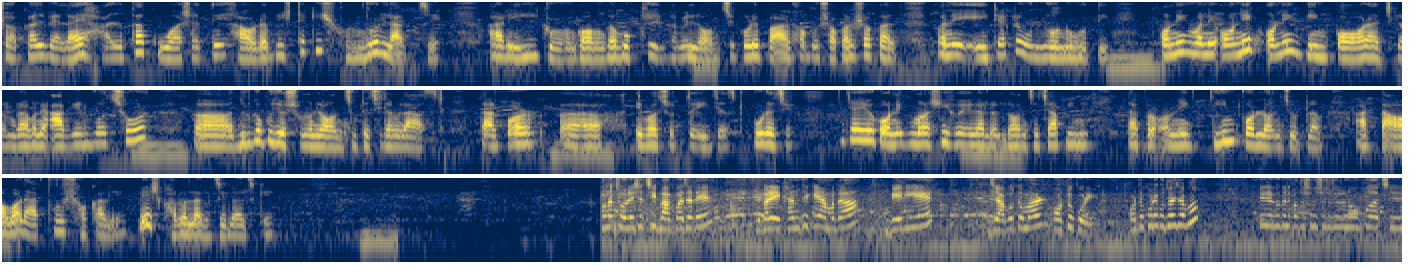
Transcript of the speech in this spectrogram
সকালবেলায় হালকা কুয়াশাতে হাওড়া ব্রিজটা কি সুন্দর লাগছে। আর এই গঙ্গাবক্ষে এইভাবে লঞ্চে করে পার হব সকাল সকাল মানে এইটা একটা অন্য অনুভূতি। অনেক মানে অনেক অনেক দিন পর আজকে আমরা মানে আগের বছর দুর্গাপুজোর সময় লঞ্চ উঠেছিলাম লাস্ট তারপর এবছর তো এই জাস্ট পড়েছে। যাই হোক অনেক মাসই হয়ে গেল লঞ্চে চাপিনি তারপর অনেক দিন পর লঞ্চে উঠলাম আর তাও আবার এত সকালে বেশ ভালো লাগছিল আজকে। চলে এসেছি বাগবাজারে। এবারে এখান থেকে আমরা বেরিয়ে যাব তোমার অটো করে। অটো করে কোথায় যাব? এই দেখো কত সুন্দর ছোটো ছোটো নৌকো আছে।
